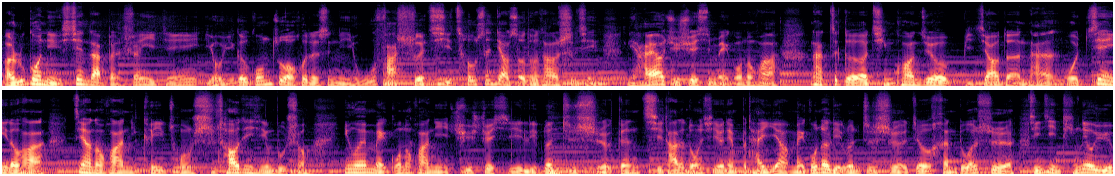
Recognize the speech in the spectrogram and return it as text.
啊。如果你现在本身已经有一个工作，或者是你无法舍弃抽身掉手头上的事情，你还要去学习美工的话，那这个情况就比较的难。我建议的话，这样的话你可以从实操进行入手，因为美工的话，你去学习理论知识跟其他的东西有点不太一样。美工的理论知识就很多是仅仅停留于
